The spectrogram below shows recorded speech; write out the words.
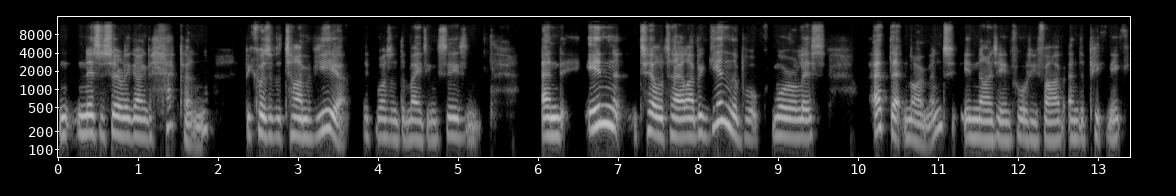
necessarily going to happen because of the time of year. It wasn't the mating season. And in Telltale, I begin the book more or less at that moment in 1945 and the picnic,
